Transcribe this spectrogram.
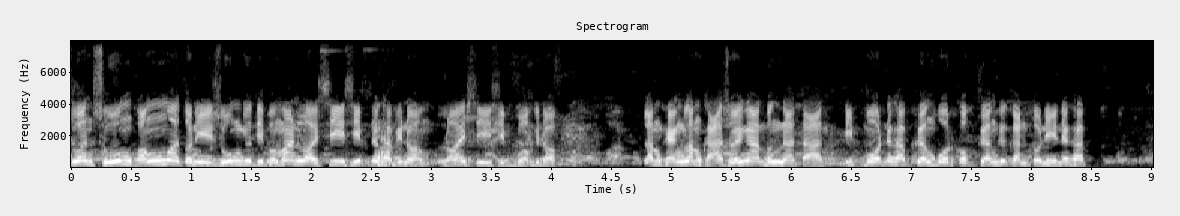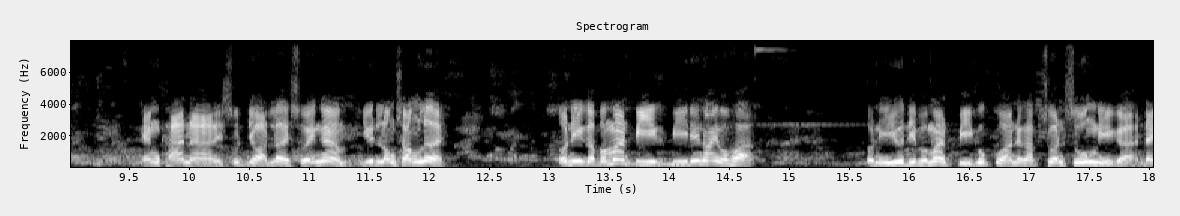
ส่วนสูงของงัวตัวนี้สูงอยู่ที่ประมาณ 140 นะครับพี่น้อง 140 บวกอยู่ดอกลำแข้งลำขาสวยงามเบิ่งหน้าตาติดโบดนะครับ เครื่องโบดครบเครื่องคือกันตัวนี้นะครับ แข้งขาหนานี่สุดยอดเลย สวยงาม ยืนลองช่องเลย ตัวนี้ก็ประมาณปีปีน้อยๆบ่พ่อตัวนี้อยู่ที่ประมาณปีกว่าๆนะครับ ส่วนสูงนี่ก็ได้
